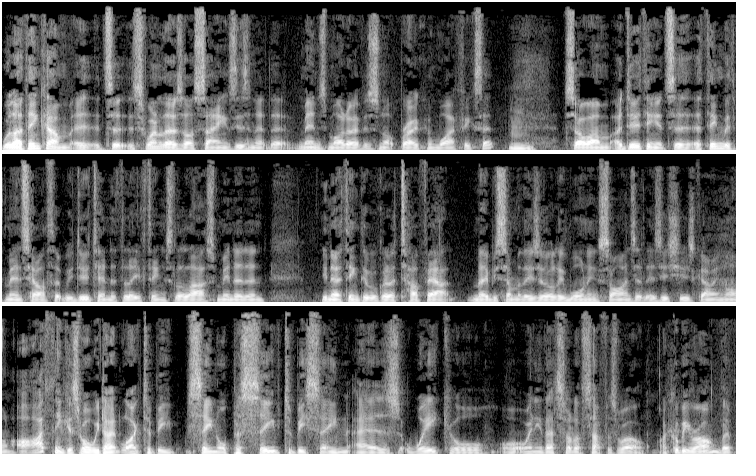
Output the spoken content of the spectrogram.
Well, I think um, it's a, it's one of those old sayings, isn't it? That men's motto: "If it's not broken, why fix it?" Mm. So um, I do think it's a, a, thing with men's health that we do tend to leave things to the last minute and, you know, think that we've got to tough out maybe some of these early warning signs that there's issues going on. I think as well we don't like to be seen or perceived to be seen as weak or, or any of that sort of stuff as well. I could be wrong, but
